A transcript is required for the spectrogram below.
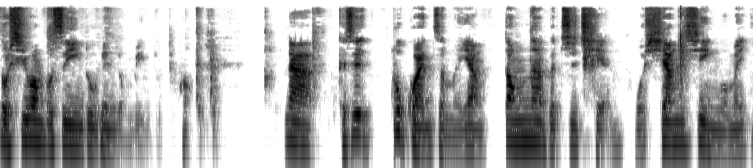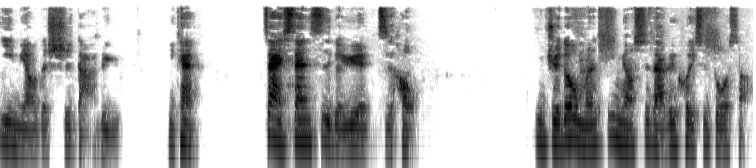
我希望不是印度变种病毒。好，那可是不管怎么样，到那个之前，我相信我们疫苗的施打率，你看，在三四个月之后，你觉得我们疫苗施打率会是多少？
